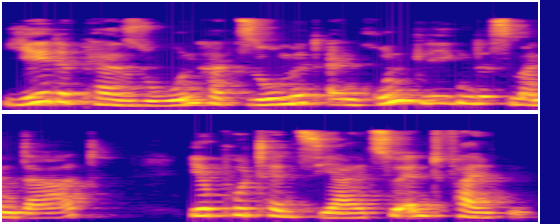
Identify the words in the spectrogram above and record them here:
Jede Person hat somit ein grundlegendes Mandat, ihr Potenzial zu entfalten.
